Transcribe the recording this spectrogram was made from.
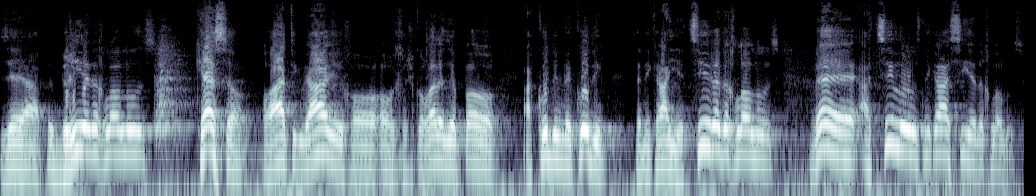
זה הבריאה דכלולוס, כסר, או עתיק ואריך, או, או שקורא לזה פה אקודים נקודים, זה נקרא יצירה דכלולוס, ואצילוס נקרא עשייה דכלולוס.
